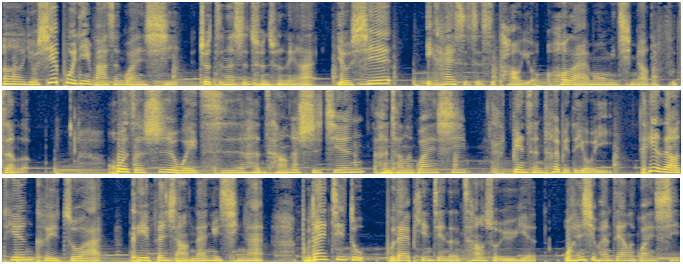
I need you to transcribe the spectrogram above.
呃，有些不一定发生关系，就真的是纯纯恋爱；有些一开始只是炮友，后来莫名其妙的扶正了，或者是维持很长的时间、很长的关系，变成特别的友谊，可以聊天，可以做爱，可以分享男女情爱，不带嫉妒、不带偏见的畅所欲言。我很喜欢这样的关系，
